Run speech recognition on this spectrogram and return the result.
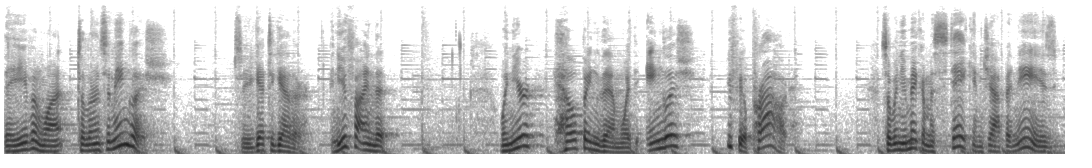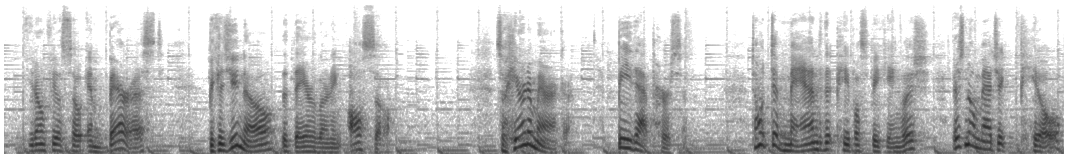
they even want to learn some English. So you get together and you find that when you're helping them with English, you feel proud. So when you make a mistake in Japanese, you don't feel so embarrassed because you know that they are learning also. So here in America, be that person. Don't demand that people speak English. There's no magic pill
